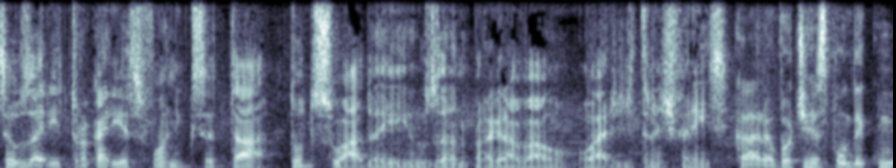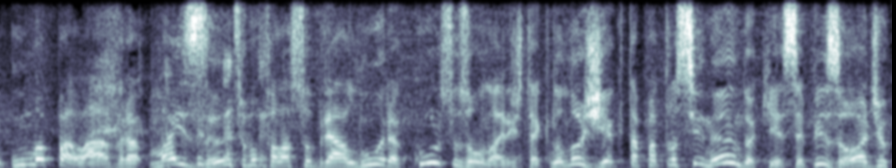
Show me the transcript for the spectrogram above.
você usaria, trocaria esse fone que você tá todo suado aí, usando pra gravar o, o área de transferência? Cara, eu vou te responder com uma palavra, mas antes eu vou falar sobre a Alura Cursos Online de Tecnologia que tá patrocinando aqui esse episódio,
